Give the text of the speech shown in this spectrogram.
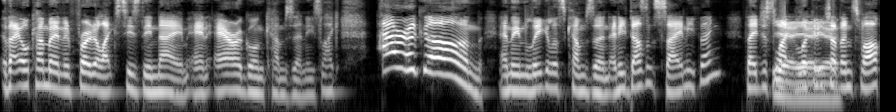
they all come in and Frodo like says their name and Aragorn comes in. He's like, Aragorn! And then Legolas comes in and he doesn't say anything. They just like Yeah, look yeah, at each yeah. other and smile.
